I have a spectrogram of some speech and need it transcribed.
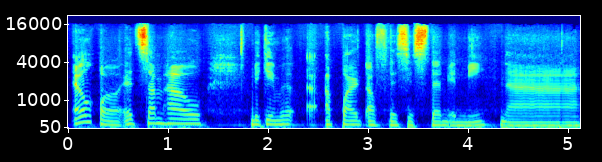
ewan ko, it somehow became a, a part of the system in me na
